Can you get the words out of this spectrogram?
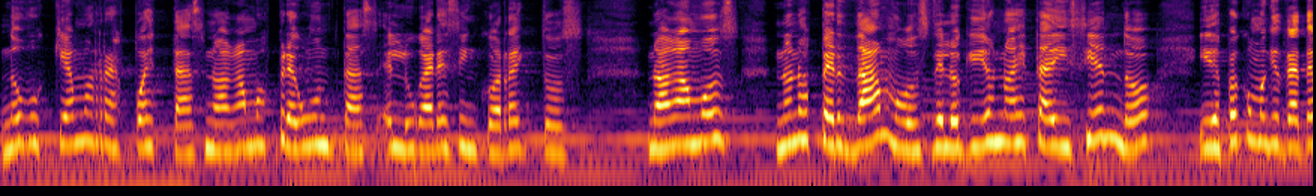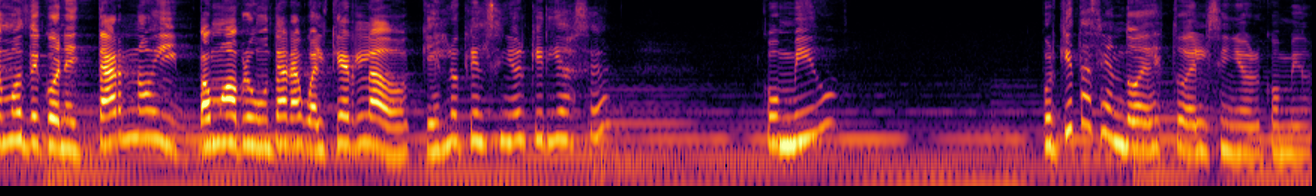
No busquemos respuestas, no hagamos preguntas en lugares incorrectos, no hagamos, no nos perdamos de lo que Dios nos está diciendo y después como que tratemos de conectarnos y vamos a preguntar a cualquier lado, ¿qué es lo que el Señor quería hacer conmigo? ¿Por qué está haciendo esto el Señor conmigo?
